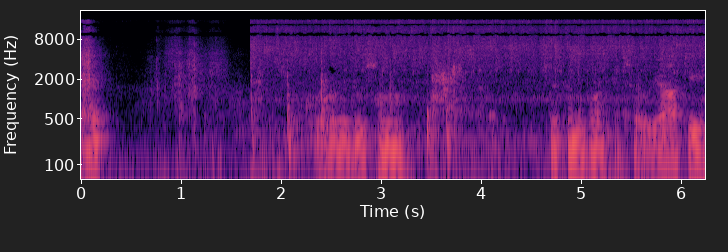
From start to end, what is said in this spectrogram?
right? We're gonna do some chicken broccoli teriyaki.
